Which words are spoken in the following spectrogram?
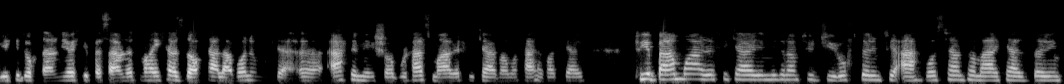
یکی دختران یکی پسران. و یکی از داوطلبانمون که اهل نیشابور هست معرفی کرد و ما تحقیقات کردیم. توی بم معرفی کردیم. می‌دونم توی جیروفت داریم توی اهواز چند تا مرکز داریم.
